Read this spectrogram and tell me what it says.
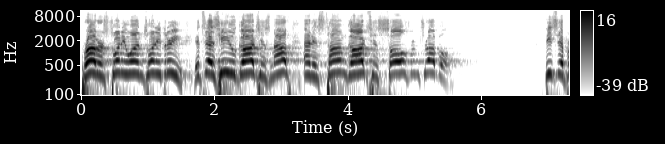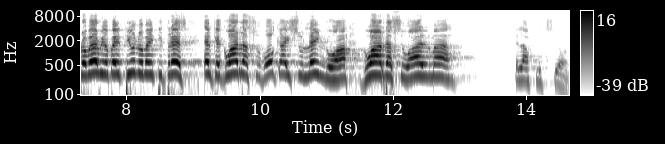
Proverbs 21 23, it says, He who guards his mouth and his tongue guards his soul from trouble. Dice Proverbio 21 23, El que guarda su boca y su lengua, guarda su alma de la aflicción.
